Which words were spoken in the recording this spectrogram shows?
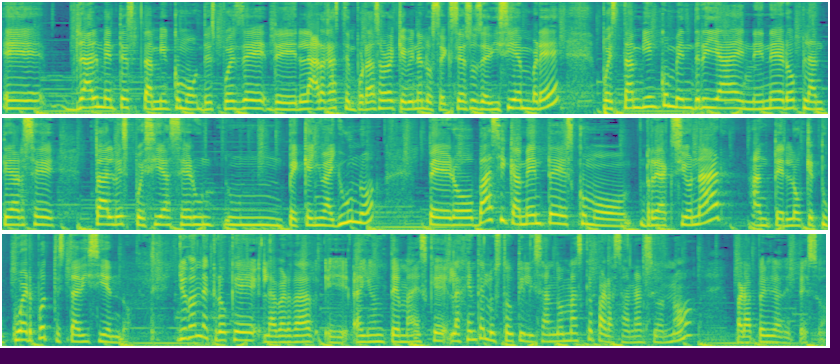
Eh, realmente es también como después de, largas temporadas, ahora que vienen los excesos de diciembre, pues también convendría en enero plantearse tal vez pues sí hacer un pequeño ayuno, pero básicamente es como reaccionar ante lo que tu cuerpo te está diciendo. Yo donde creo que la verdad eh, hay un tema es que la gente lo está utilizando más que para sanarse o no, para pérdida de peso.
